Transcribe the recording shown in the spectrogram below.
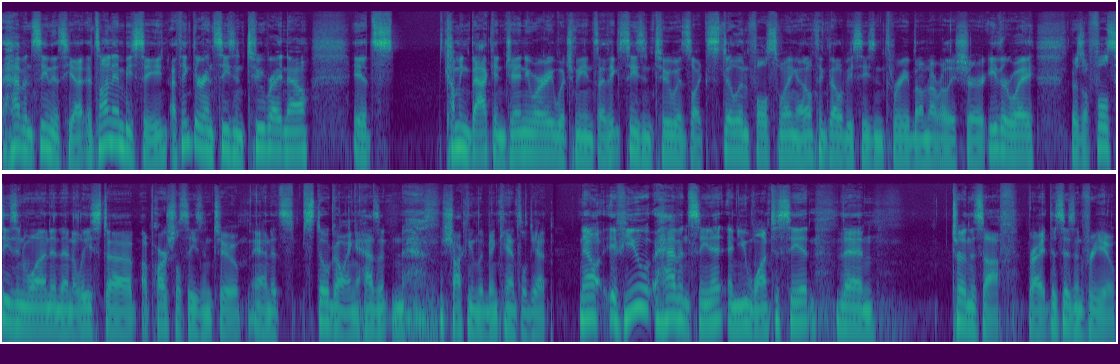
haven't seen this yet, it's on NBC. I think they're in season two right now. It's coming back in January, which means I think season two is like still in full swing. I don't think that'll be season three, but I'm not really sure. Either way, there's a full season one and then at least a, a partial season two, and it's still going. It hasn't shockingly been canceled yet. Now, if you haven't seen it and you want to see it, then turn this off, right? This isn't for you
